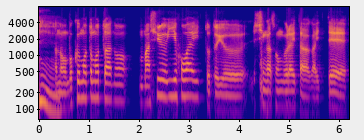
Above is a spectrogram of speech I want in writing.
ええあの、僕もともとあの、マシュー・イー・ホワイトというシンガーソングライターがいて、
